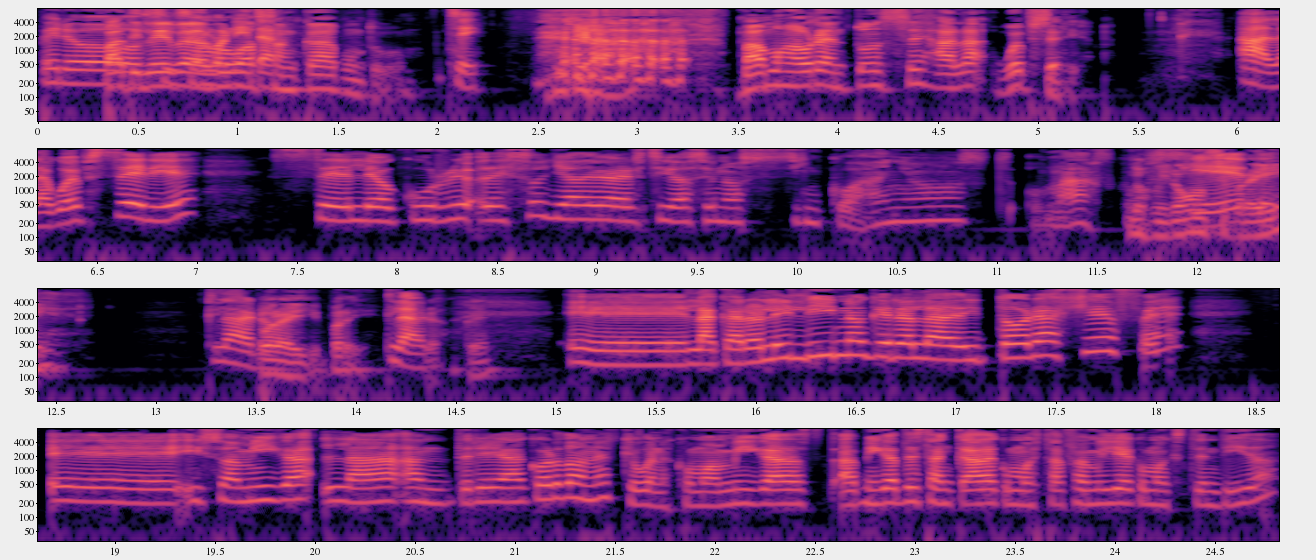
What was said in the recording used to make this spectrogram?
Pero sí, son bonitas. Sí. Vamos ahora entonces a la webserie. Ah, la web serie se le ocurrió, eso ya debe haber sido hace unos cinco años o más. como 2011 por ahí. Claro. Por ahí, por ahí. Claro. Eh, la Carola Lino, que era la editora jefe, eh, y su amiga, la Andrea Cordones, que bueno, es como amigas, amigas de Zancada, como esta familia como extendida.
